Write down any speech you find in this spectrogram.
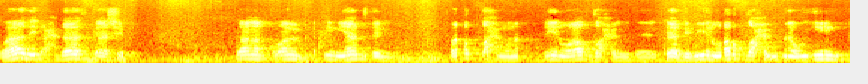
وهذه أحداث كاشفة كان القرآن الكريم ينزل ويفضح المنافقين ويفضح الكاذبين ويفضح المناوئين.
